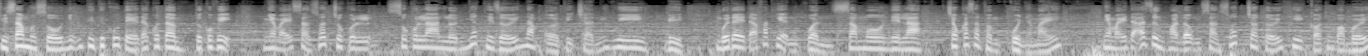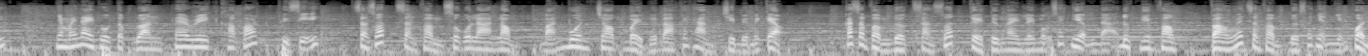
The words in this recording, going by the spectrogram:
Chuyển sang một số những tin tức quốc tế đã quan tâm, thưa quý vị, nhà máy sản xuất sô cô la lớn nhất thế giới nằm ở thị trấn Huy, Bỉ mới đây đã phát hiện khuẩn Salmonella trong các sản phẩm của nhà máy. Nhà máy đã dừng hoạt động sản xuất cho tới khi có thông báo mới. Nhà máy này thuộc tập đoàn Perry Carport Thụy Sĩ, sản xuất sản phẩm sô cô la lỏng bán buôn cho 73 khách hàng chế biến bánh kẹo. Các sản phẩm được sản xuất kể từ ngày lấy mẫu xét nghiệm đã được niêm phong và hầu hết sản phẩm được xác nhận nhiễm khuẩn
